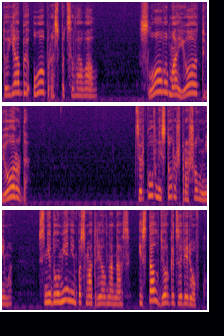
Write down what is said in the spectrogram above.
то я бы образ поцеловал. Слово мое твердо — Церковный сторож прошел мимо, с недоумением посмотрел на нас и стал дергать за веревку.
